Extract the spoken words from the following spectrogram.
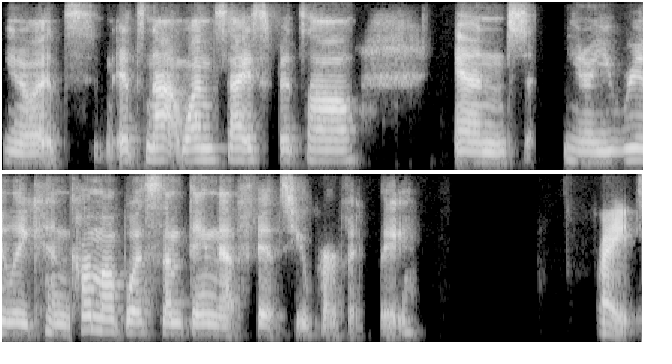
You know, it's it's not one size fits all and you know, you really can come up with something that fits you perfectly. Right.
